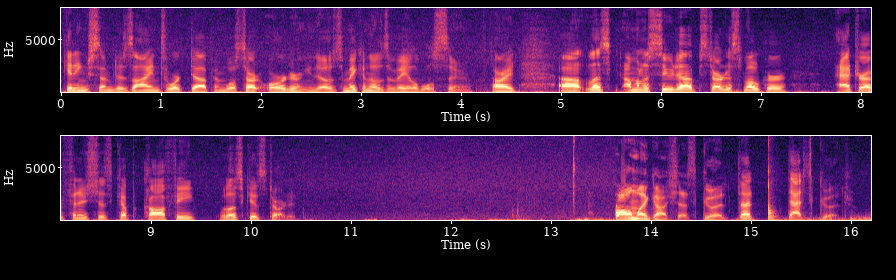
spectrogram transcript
getting some designs worked up and we'll start ordering those, making those available soon. All right, uh, let's, I'm gonna suit up, start a smoker. After I finish this cup of coffee, Well, let's get started. Oh my gosh, that's good. That That's good.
